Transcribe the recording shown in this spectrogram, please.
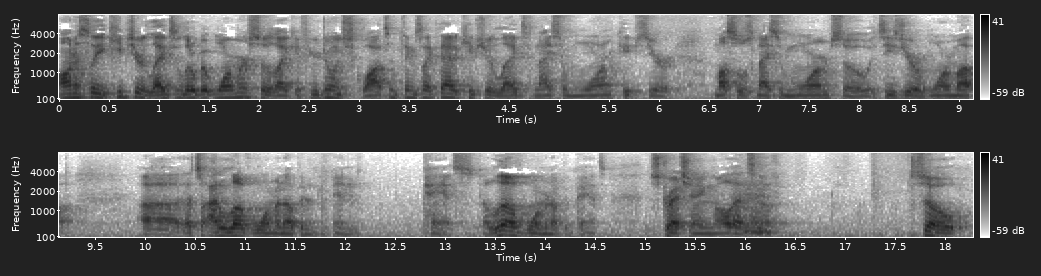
honestly, it keeps your legs a little bit warmer. So, like if you're doing squats and things like that, it keeps your legs nice and warm, keeps your muscles nice and warm. So it's easier to warm up. Uh, that's I love warming up in, in pants. I love warming up in pants, stretching, all that stuff. So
